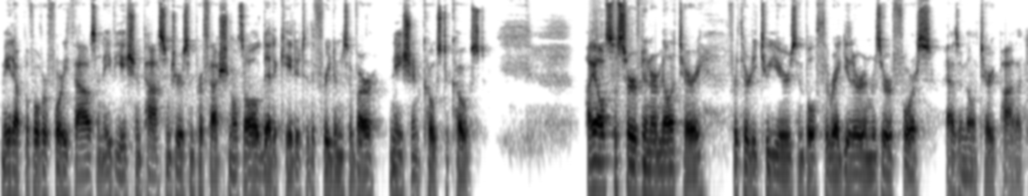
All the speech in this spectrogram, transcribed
made up of over 40,000 aviation passengers and professionals, all dedicated to the freedoms of our nation coast to coast. I also served in our military for 32 years in both the regular and reserve force as a military pilot.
